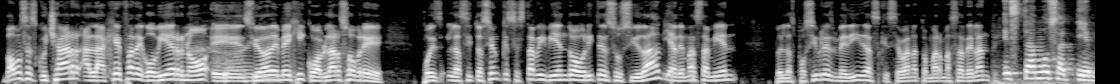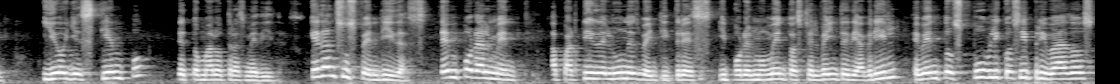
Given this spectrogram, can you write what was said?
Vamos a escuchar a la jefa de gobierno en Ciudad de México hablar sobre pues la situación que se está viviendo ahorita en su ciudad y además también pues las posibles medidas que se van a tomar más adelante. Estamos a tiempo y hoy es tiempo de tomar otras medidas. Quedan suspendidas temporalmente a partir del lunes 23 y por el momento hasta el 20 de abril eventos públicos y privados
